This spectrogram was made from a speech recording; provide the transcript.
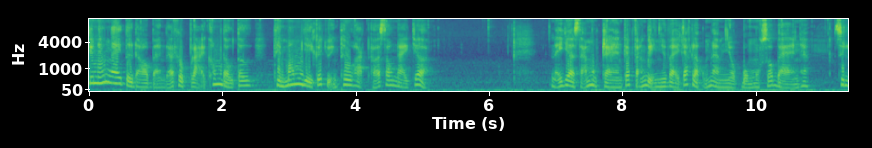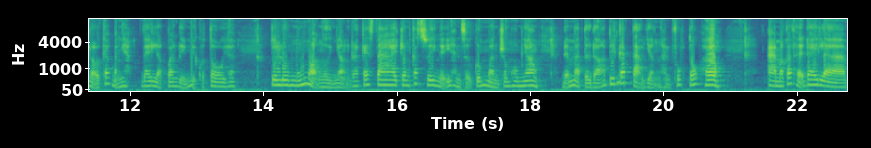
Chứ nếu ngay từ đầu bạn đã rụt lại không đầu tư, thì mong gì cái chuyện thu hoạch ở sau này chứ nãy giờ xả một tràng các phản biện như vậy chắc là cũng làm nhột bụng một số bạn ha. Xin lỗi các bạn nha, đây là quan điểm của tôi ha. Tôi luôn muốn mọi người nhận ra cái sai trong cách suy nghĩ hành xử của mình trong hôn nhân, để mà từ đó biết cách tạo dựng hạnh phúc tốt hơn. À mà có thể đây là,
